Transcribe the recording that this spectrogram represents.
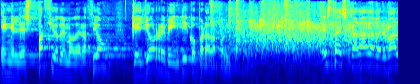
en el espacio de moderación que yo reivindico para la política. Esta escalada verbal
